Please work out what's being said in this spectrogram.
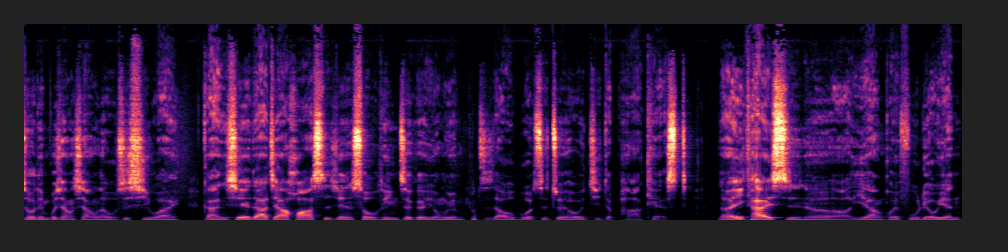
收听不想想了，我是西歪感谢大家花时间收听这个永远不知道会不会是最后一集的 Podcast。那一开始呢，一样回复留言。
